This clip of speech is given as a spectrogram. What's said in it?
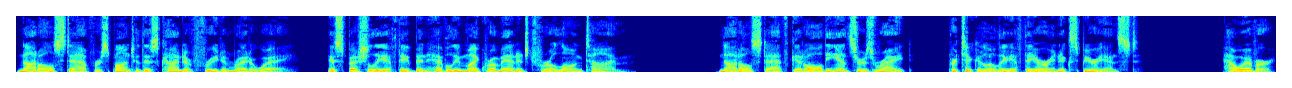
not all staff respond to this kind of freedom right away, especially if they've been heavily micromanaged for a long time. Not all staff get all the answers right, particularly if they are inexperienced. However,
